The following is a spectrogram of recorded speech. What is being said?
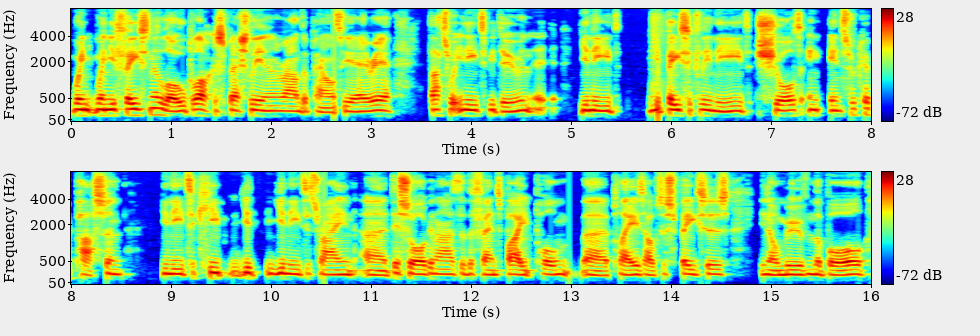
when when you're facing a low block, especially in and around the penalty area, that's what you need to be doing. You need you basically need short, intricate passing. You need to keep you, you need to try and uh, disorganize the defense by pulling uh, players out of spaces. You know, moving the ball.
